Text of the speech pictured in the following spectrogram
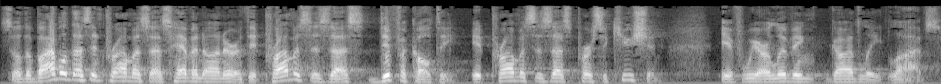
So the Bible doesn't promise us heaven on earth. It promises us difficulty. It promises us persecution if we are living godly lives.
